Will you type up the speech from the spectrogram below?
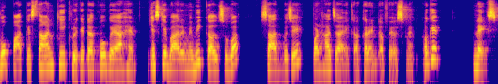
वो पाकिस्तान की क्रिकेटर को गया है। इसके बारे में भी कल सुबह सात बजे पढ़ा जाएगा करंट अफेयर्स में। ओके नेक्स्ट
